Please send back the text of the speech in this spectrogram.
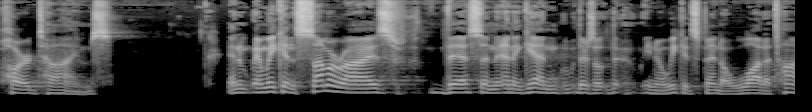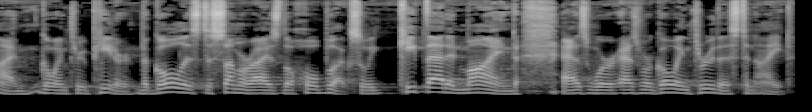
hard times. And, and we can summarize this, and, and again, there's a, you know, we could spend a lot of time going through Peter. The goal is to summarize the whole book. So we keep that in mind as we're, as we're going through this tonight.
